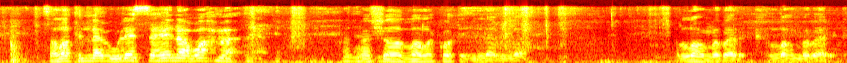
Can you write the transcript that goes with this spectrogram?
صلاة النبي ولسه هنا يا أبو أحمد. ما شاء الله لا قوة إلا بالله. اللهم بارك اللهم بارك.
